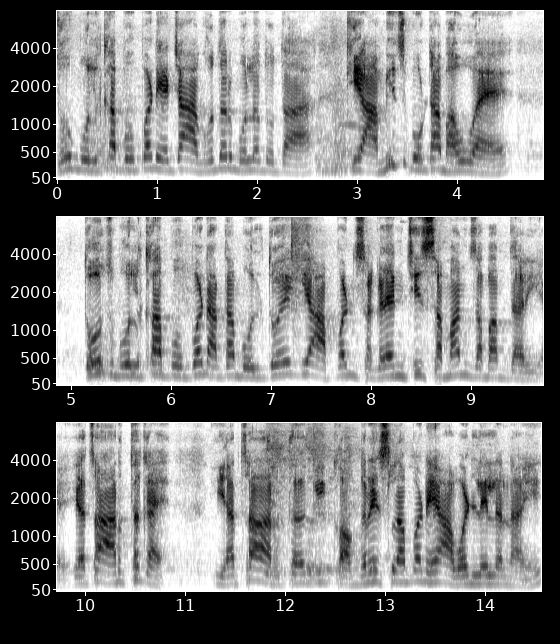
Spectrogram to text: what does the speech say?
जो बोलका पोपट याच्या अगोदर बोलत होता की आम्हीच मोठा भाऊ आहे तोच बोलका पोपट आता बोलतोय की आपण सगळ्यांची समान जबाबदारी आहे. याचा अर्थ काय? याचा अर्थ की काँग्रेसला पण हे आवडलेलं नाही.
